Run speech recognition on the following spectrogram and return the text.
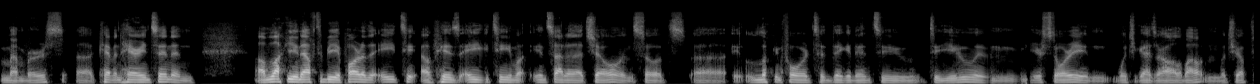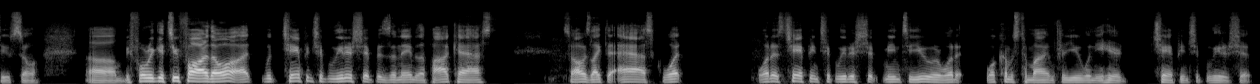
members, uh, Kevin Harrington, and I'm lucky enough to be a part of the A team of his A team inside of that show, and so it's uh, looking forward to digging into to you and your story and what you guys are all about and what you're up to. So, um, before we get too far, though, with championship leadership is the name of the podcast. So I always like to ask what what does championship leadership mean to you, or what what comes to mind for you when you hear championship leadership?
